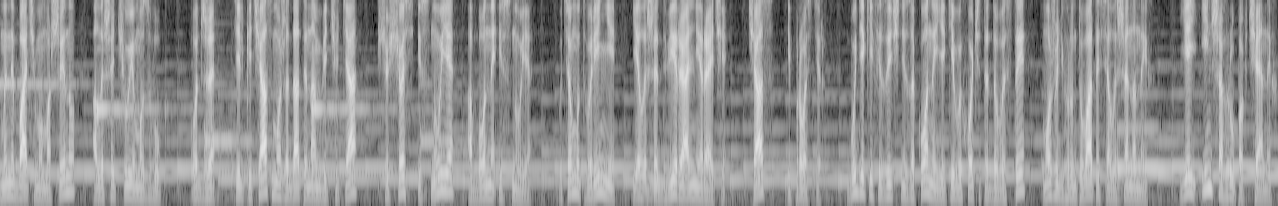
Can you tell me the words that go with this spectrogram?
ми не бачимо машину, а лише чуємо звук. Отже, тільки час може дати нам відчуття, що щось існує або не існує. У цьому творінні є лише дві реальні речі час і простір. Будь-які фізичні закони, які ви хочете довести, можуть ґрунтуватися лише на них. Є й інша група вчених.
